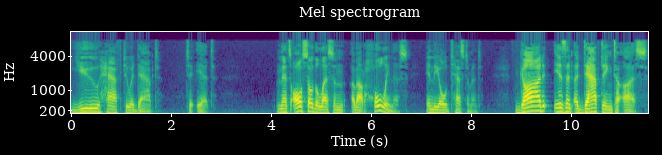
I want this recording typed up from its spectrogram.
You have to adapt to it. And that's also the lesson about holiness in the Old Testament. God isn't adapting to us.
